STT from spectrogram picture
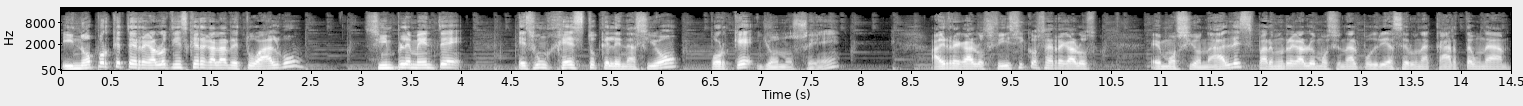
Y no porque te regaló tienes que regalarle tú algo. Simplemente es un gesto que le nació. ¿Por qué? Yo no sé. Hay regalos físicos, hay regalos emocionales. Para mí un regalo emocional podría ser una carta, una,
